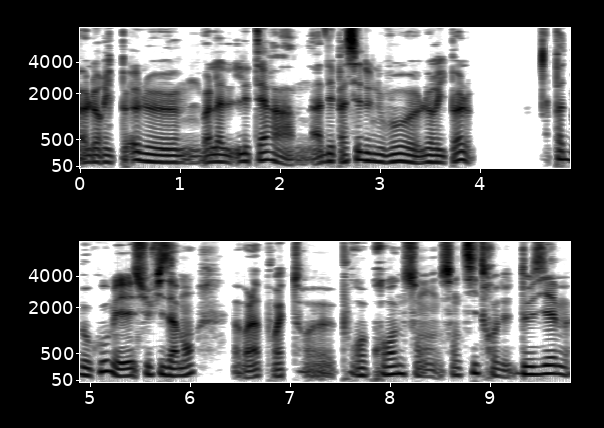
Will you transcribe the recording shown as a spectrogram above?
euh, le Ripple le voilà l'Ether a, a, dépassé de nouveau euh, le Ripple. Pas de beaucoup mais suffisamment bah, voilà pour être pour reprendre son, son titre de deuxième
